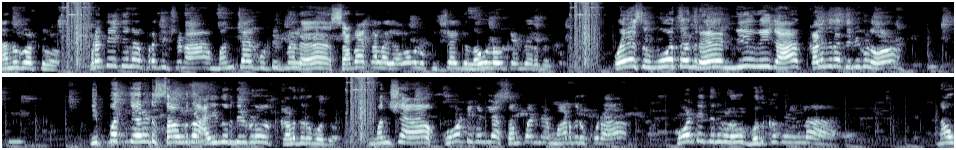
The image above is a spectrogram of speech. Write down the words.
ನನಗೆ ಗೊತ್ತು. ಪ್ರತಿದಿನ ಪ್ರತಿಕ್ಷಣ ಮಂಚಾಗಿ ಹುಟ್ಟಿದ್ಮೇಲೆ ಸದಾಕಾಲ ಯಾವಾಗಲೂ ಖುಷಿಯಾಗಿ ಲವ್ ಲವ್ ಕೇಂದ್ರ ಇರಬೇಕು. ವಯಸ್ಸು ಮೂವತ್ತಂದ್ರೆ ನೀವೀಗ ಕಳೆದಿರೋ ದಿನಗಳು ಇಪ್ಪತ್ತೆರಡು ಸಾವಿರದ ಐನೂರು ದಿನಗಳು ಕಳೆದಿರ್ಬೋದು. ಮನುಷ್ಯ ಕೋಟಿಗಟ್ಟಲೆ ಸಂಪಾದನೆ ಮಾಡಿದ್ರು ಕೂಡ ಕೋಟಿ ದಿನಗಳು ಬದುಕೋದೇ ಇಲ್ಲ. ನಾವು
